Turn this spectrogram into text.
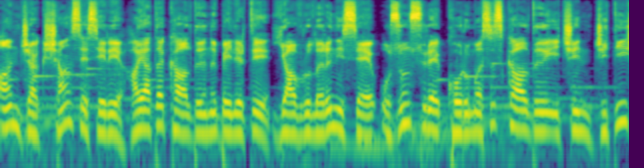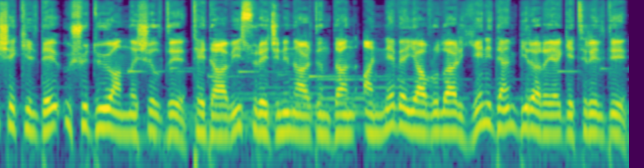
ancak şans eseri hayata kaldığını belirtti. Yavruların ise uzun süre korumasız kaldığı için ciddi şekilde üşüdüğü anlaşıldı. Tedavi sürecinin ardından anne ve yavrular yeniden bir araya getirildi.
